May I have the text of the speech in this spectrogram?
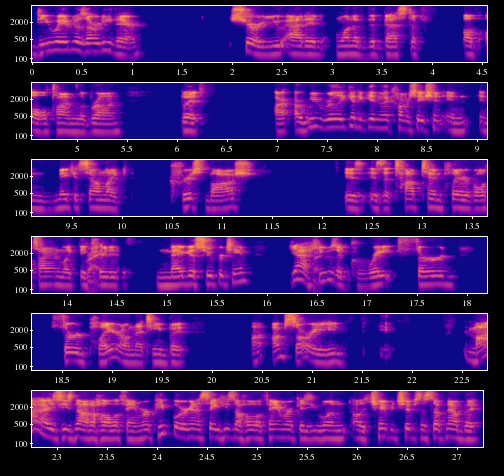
D Wade was already there. Sure, you added one of the best of of all time LeBron, but are, are we really going to get in the conversation and and make it sound like Chris Bosh is is a top 10 player of all time like they right. created this mega super team yeah right. he was a great third third player on that team but I, am sorry he, in my eyes he's not a hall of famer people are going to say he's a hall of famer because he won all the championships and stuff now but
